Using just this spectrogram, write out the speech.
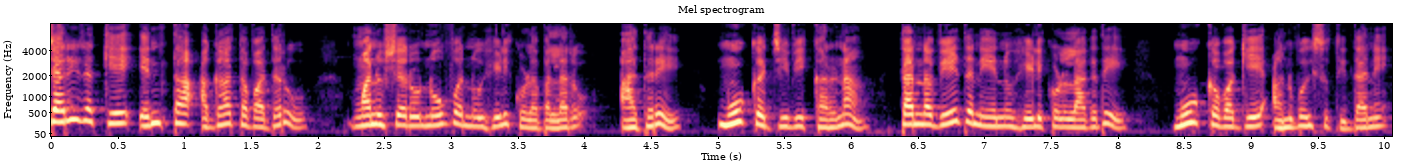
ಶರೀರಕ್ಕೆ ಎಂಥ ಅಗಾತವಾದರೂ ಮನುಷ್ಯರು ನೋವನ್ನು ಹೇಳಿಕೊಳ್ಳಬಲ್ಲರು. ಆದರೆ ಮೂಕಜೀವಿ ಕರ್ಣ ತನ್ನ ವೇದನೆಯನ್ನು ಹೇಳಿಕೊಳ್ಳಲಾಗದೆ ಮೂಕವಾಗಿ ಅನುಭವಿಸುತ್ತಿದ್ದಾನೆ.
